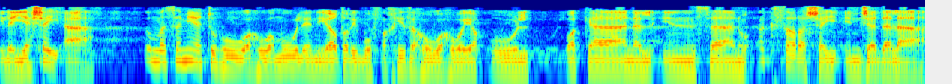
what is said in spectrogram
إلي شيئا. ثم سمعته وهو مول يضرب فخذه وهو يقول وكان الإنسان أكثر شيء جدلا.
